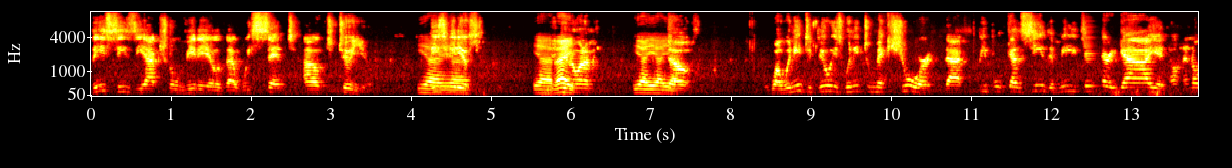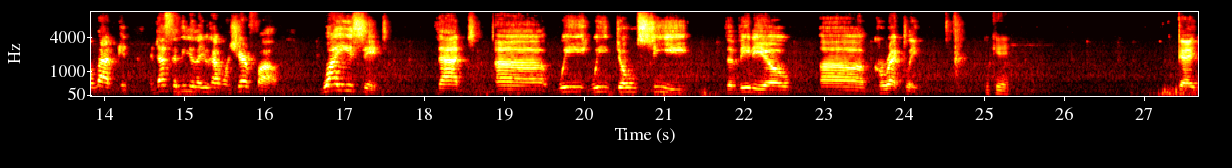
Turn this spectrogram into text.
this is the actual video that we sent out to you. yeah, This yeah. video, Yeah. you Right. know what I mean? Yeah. Yeah. Yeah. So, what we need to do is we need to make sure that people can see the military guy and, and all that. And, and that's the video that you have on ShareFile. Why is it that uh, we we don't see the video uh, correctly? Okay. Okay,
